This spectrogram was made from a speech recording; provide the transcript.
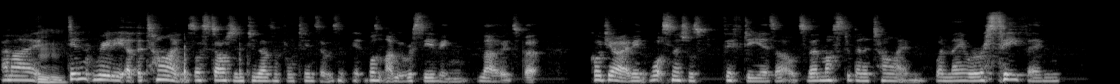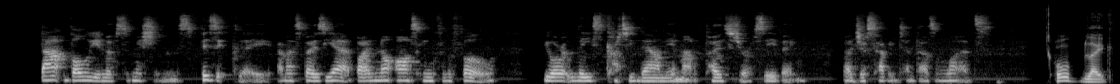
and I Mhm. didn't really at the time because I started in 2014, so it wasn't it wasn't like we were receiving loads, but God, yeah, I mean, Next was 50 years old, so there must have been a time when they were receiving that volume of submissions physically, and I suppose yeah, by not asking for the full, you're at least cutting down the amount of posts you're receiving by just having 10,000 words. or like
